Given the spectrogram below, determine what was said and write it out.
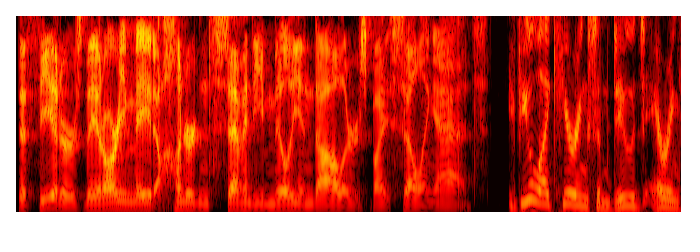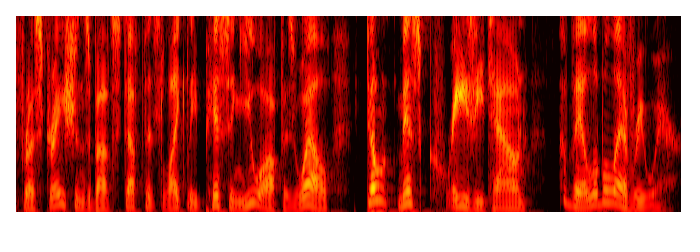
the theaters, they had already made $170 million by selling ads. If you like hearing some dudes airing frustrations about stuff that's likely pissing you off as well, don't miss Crazy Town, available everywhere.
